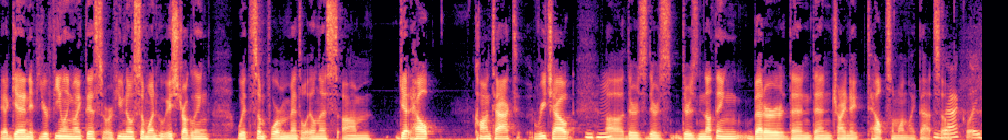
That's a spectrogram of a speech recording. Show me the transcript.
Again, if you're feeling like this, or if you know someone who is struggling with some form of mental illness, um, get help, contact, reach out. Mm-hmm. Uh, there's there's there's nothing better than than trying to, to help someone like that. So, exactly.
